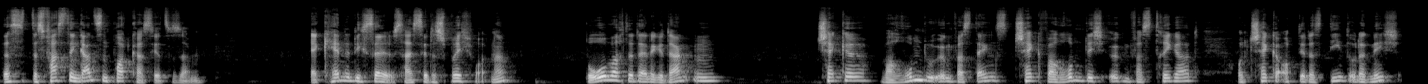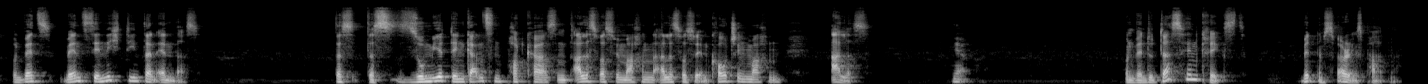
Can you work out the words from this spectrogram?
das, das fasst den ganzen Podcast hier zusammen. Erkenne dich selbst, heißt ja das Sprichwort, ne? Beobachte deine Gedanken, checke, warum du irgendwas denkst, check, warum dich irgendwas triggert und checke, ob dir das dient oder nicht. Und wenn es dir nicht dient, dann änders. Das, das summiert den ganzen Podcast und alles, was wir machen, alles, was wir im Coaching machen, alles. Ja. Und wenn du das hinkriegst, mit einem Sparringspartner,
